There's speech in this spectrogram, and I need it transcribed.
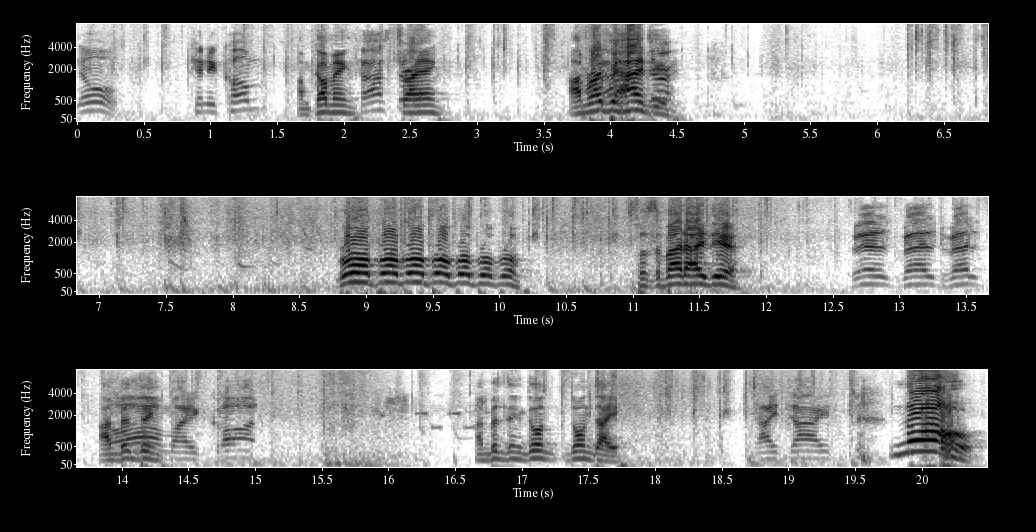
No. Can you come? I'm coming. Faster. Trying. I'm right behind you. Bro, bro, bro, bro, bro, bro, bro. This was a bad idea. Build, build, build. I'm oh building. my god. I'm building. Don't, don't die. I died. No!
